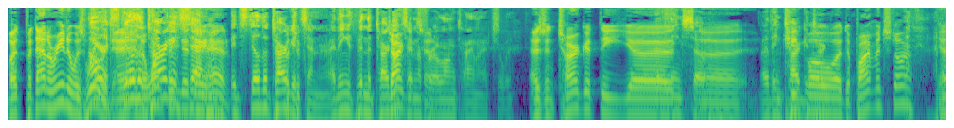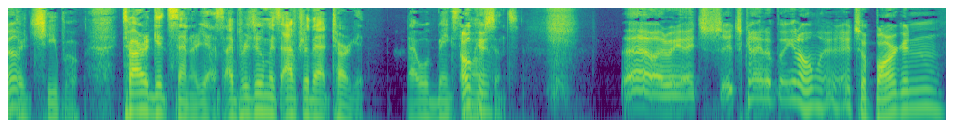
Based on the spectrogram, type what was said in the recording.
but but that arena was weird. Oh, it's still and the Target Center. It's still the Target Center. I think it's been the Target, Target Center, for a long time, actually. as in Target, the uh, I think so. Uh, I think Target. cheapo Target. uh, department store. Yeah. They're cheapo. Target Center. Yes, I presume it's after that Target. That would make the Okay. most sense. Mean, it's it's kind of you know it's a bargain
